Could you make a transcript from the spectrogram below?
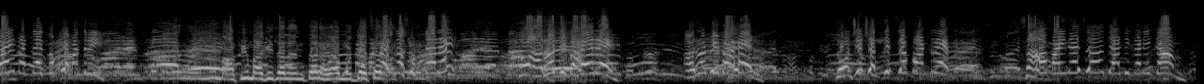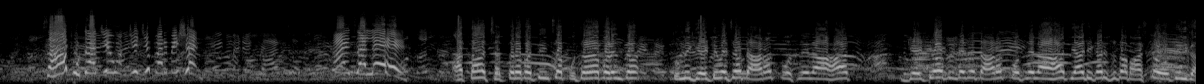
काय करतायत मुख्यमंत्री? माफी मागितल्यानंतर या मुद्द्याचं सुटणार आहे. तो आरोपी बाहेर आहे. आरोपी बाहेर. दोनशे छत्तीसचं कॉन्ट्रॅक्ट सहा महिन्याचं त्या ठिकाणी काम. फुटाची उंचीची परमिशन काय चाललंय? आता छत्रपतींच्या पुतळ्यापर्यंत तुम्ही गेटवेच्या दारात पोहोचलेला आहात. गेटवे ऑफ इंडियाच्या दारात पोहोचलेला आहात. या ठिकाणी सुद्धा भाषण होतील का?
